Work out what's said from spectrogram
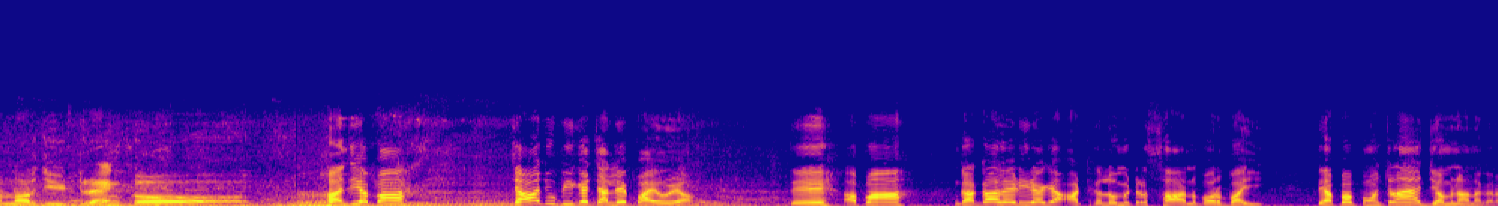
એનર્ਜੀ ਡਰਿੰਕ। ਹਾਂਜੀ ਆਪਾਂ ਚਾਹ ਜੂ ਪੀ ਕੇ ਚੱਲੇ ਪਾਇਓ ਆ। ਤੇ ਆਪਾਂ ਗਾਗਾ ਲੇੜੀ ਰਹਿ ਗਿਆ 8 ਕਿਲੋਮੀਟਰ ਸਹਾਰਨਪੁਰ ਬਾਈ। ਤੇ ਆਪਾਂ ਪਹੁੰਚਣਾ ਹੈ ਜਮਨਾ ਨਗਰ।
